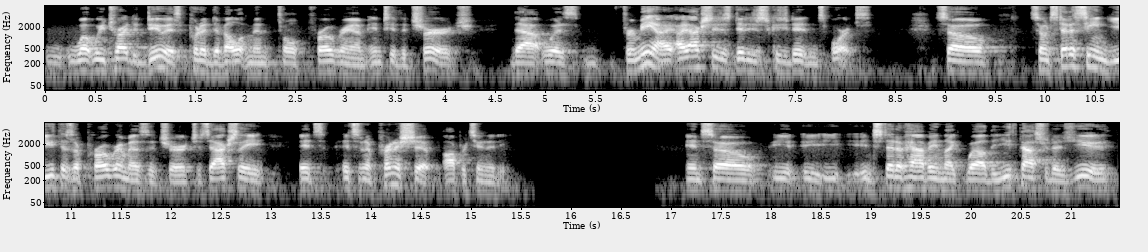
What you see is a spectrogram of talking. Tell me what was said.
what we tried to do is put a developmental program into the church that was, for me, I, I actually just did it just because you did it in sports. So, so instead of seeing youth as a program as a church, it's actually it's it's an apprenticeship opportunity. And so you, you, instead of having like, well, the youth pastor does youth,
